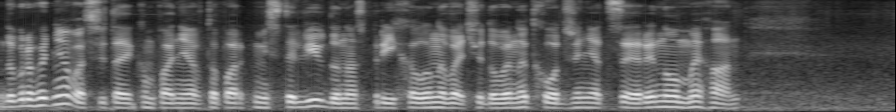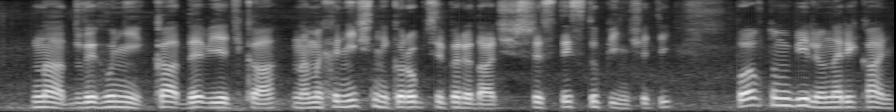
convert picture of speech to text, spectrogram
Доброго дня, вас вітає компанія Автопарк міста Львів. До нас приїхало нове чудове надходження. Це Renault Megane на двигуні К9К на механічній коробці передач шестиступінчатій. По автомобілю нарікань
